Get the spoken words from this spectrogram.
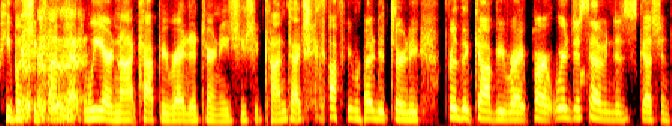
people should contact. we are not copyright attorneys. You should contact a copyright attorney for the copyright part. We're just having a discussion.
